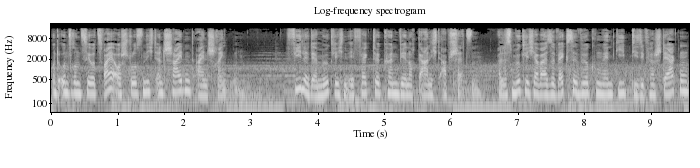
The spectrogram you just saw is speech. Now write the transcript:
und unseren CO2-Ausstoß nicht entscheidend einschränken. Viele der möglichen Effekte können wir noch gar nicht abschätzen, weil es möglicherweise Wechselwirkungen gibt, die sie verstärken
